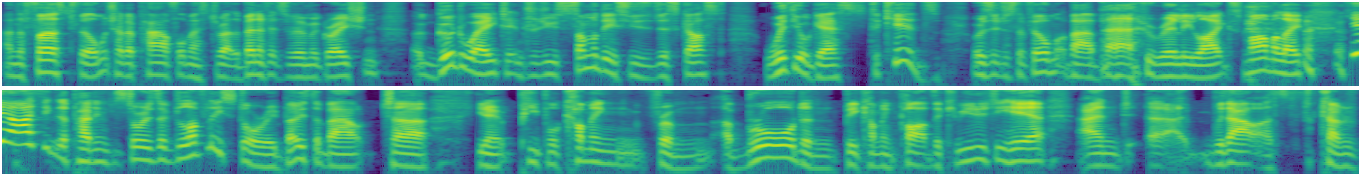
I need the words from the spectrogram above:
and the first film, which had a powerful message about the benefits of immigration, a good way to introduce some of the issues discussed with your guests to kids? Or is it just a film about a bear who really likes marmalade? yeah, I think the Paddington story is a lovely story, both about uh, you know people coming from abroad and becoming part of the community here, and uh, without a kind of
